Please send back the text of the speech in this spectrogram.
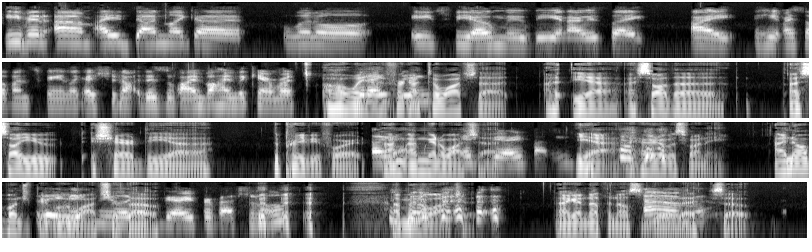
even um, I had done like a little HBO movie, and I was like, I hate myself on screen. Like I should not. This is why I'm behind the camera. Oh wait, I, I forgot think- to watch that. I, yeah, I saw the I saw you shared the uh the preview for it. Oh, yeah. I'm I'm gonna watch it's that. very funny. yeah, I heard it was funny. I know a bunch of people who watch it though. very professional. I'm gonna watch it. I got nothing else to do Um, today, so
